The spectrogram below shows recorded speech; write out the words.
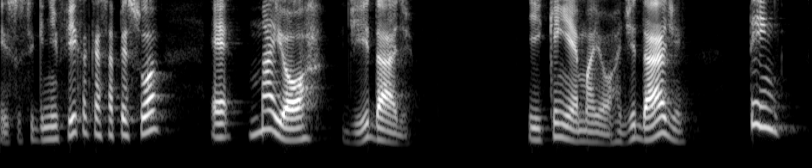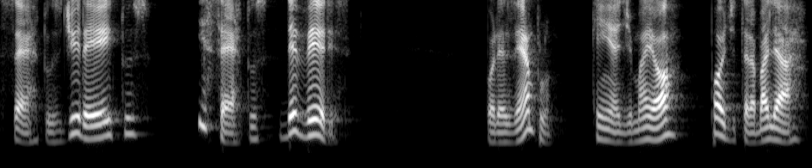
isso significa que essa pessoa é maior de idade. E quem é maior de idade tem certos direitos e certos deveres. Por exemplo, quem é de maior pode trabalhar,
